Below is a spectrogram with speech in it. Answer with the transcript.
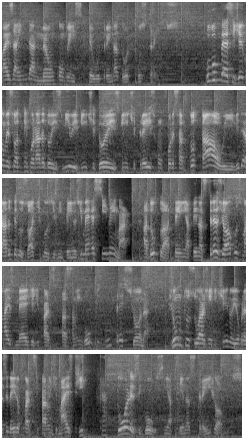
mas ainda não convenceu o treinador nos treinos. O PSG começou a temporada 2022-23 com força total e liderado pelos ótimos desempenhos de Messi e Neymar. A dupla tem apenas três jogos, mas média de participação em gol que impressiona. Juntos, o argentino e o brasileiro participaram de mais de 14 gols em apenas três jogos.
